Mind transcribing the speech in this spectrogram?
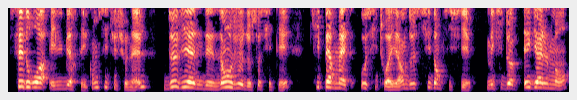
ces droits et libertés constitutionnelles deviennent des enjeux de société qui permettent aux citoyens de s'identifier, mais qui doivent également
